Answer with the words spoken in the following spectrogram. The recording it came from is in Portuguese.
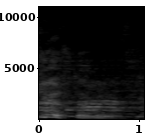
artista, Luiz.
